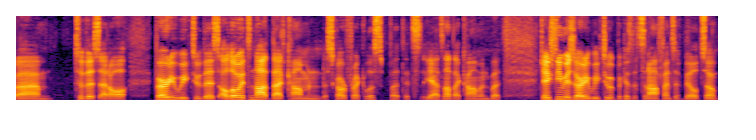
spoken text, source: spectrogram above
um, to this at all. Very weak to this, although it's not that common, Scarf Reckless, but it's, yeah, it's not that common, but Jake's team is very weak to it because it's an offensive build, so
